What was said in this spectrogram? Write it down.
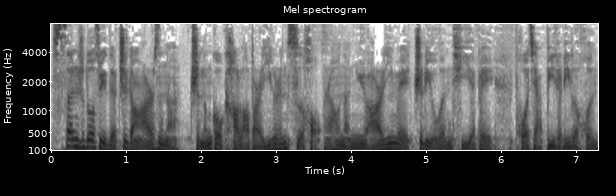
三十多岁的智障儿子呢，只能够靠老伴儿一个人伺候。然后呢，女儿因为智力有问题，也被婆家逼着离了婚。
